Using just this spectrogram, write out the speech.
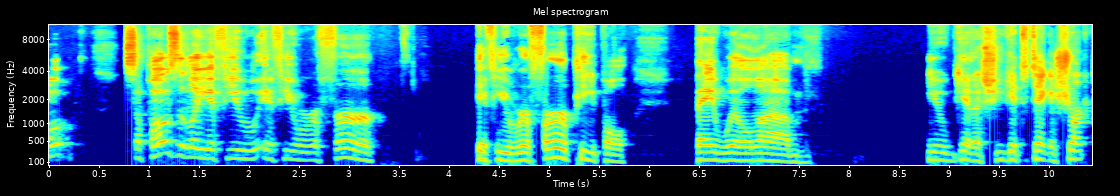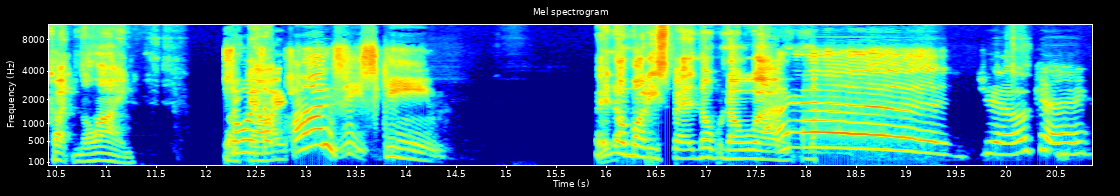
Wow. Supposedly if you if you refer if you refer people they will um you get a you get to take a shortcut in the line So it's a Ponzi scheme. ain't no money spent no no uh Uh, yeah, okay.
